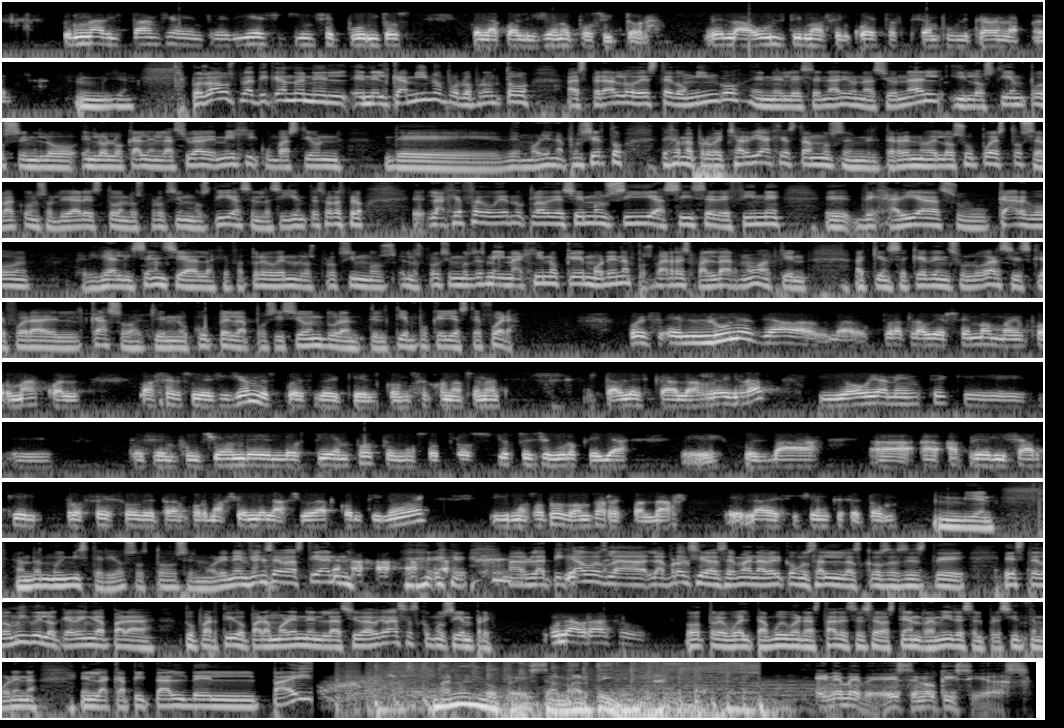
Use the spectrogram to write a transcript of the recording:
con una distancia de entre 10 y 15 puntos con la coalición opositora. Es las últimas encuestas que se han publicado en la prensa. Bien. Pues vamos platicando en el, en el camino, por lo pronto, a esperarlo de este domingo en el escenario nacional y los tiempos en lo, en lo local, en la Ciudad de México, un bastión de, de Morena. Por cierto, déjame aprovechar viaje, estamos en el terreno de los supuestos, se va a consolidar esto en los próximos días, en las siguientes horas, pero eh, la jefa de gobierno, Claudia Sheinbaum, sí, así se define, eh, dejaría su cargo pediría licencia a la jefatura de gobierno en los próximos en los próximos días. Me imagino que Morena pues va a respaldar, ¿no? A quien a quien se quede en su lugar si es que fuera el caso, a quien ocupe la posición durante el tiempo que ella esté fuera. Pues el lunes ya la doctora Claudia Sheinbaum va a informar cuál va a ser su decisión después de que el Consejo Nacional establezca las reglas y obviamente que eh, pues en función de los tiempos pues nosotros yo estoy seguro que ella eh, pues va a, priorizar que el proceso de transformación de la ciudad continúe y nosotros vamos a respaldar eh, la decisión que se tome. Bien, andan muy misteriosos todos en Morena. En fin, Sebastián, platicamos la, la, próxima semana a ver cómo salen las cosas este, este domingo y lo que venga para tu partido, para Morena en la ciudad. Gracias como siempre. Un abrazo. Otro de vuelta. Muy buenas tardes. Es Sebastián Ramírez, el presidente Morena en la capital del país. Manuel López San Martín. NMBS Noticias.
